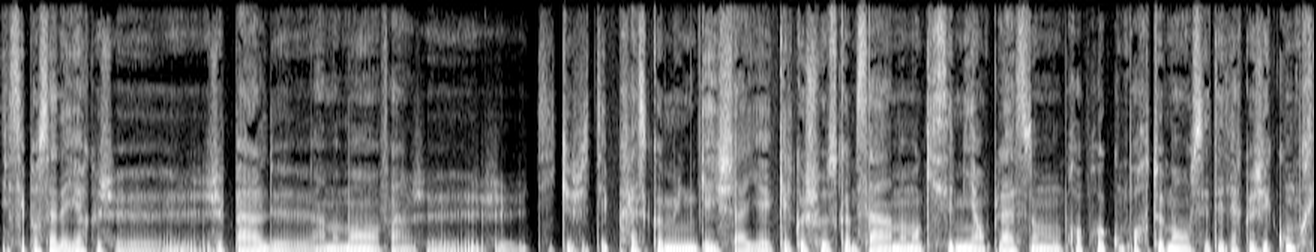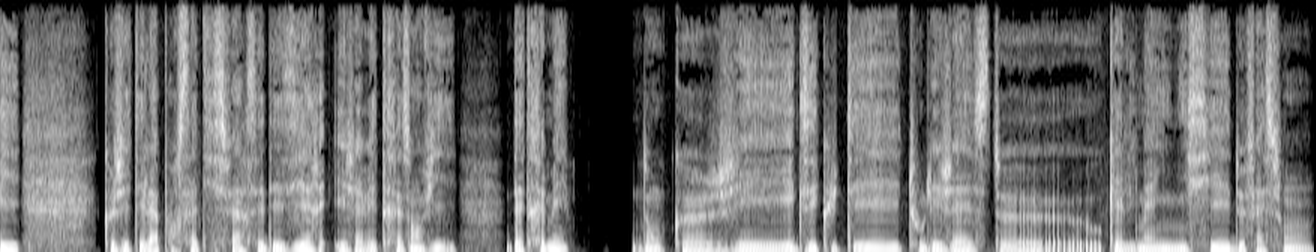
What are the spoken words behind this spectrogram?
Et c'est pour ça d'ailleurs que je, je parle de un moment, enfin, je, je dis que j'étais presque comme une geisha. Il y a quelque chose comme ça, un moment qui s'est mis en place dans mon propre comportement. C'est-à-dire que j'ai compris que j'étais là pour satisfaire ses désirs et j'avais très envie d'être aimée. Donc euh, j'ai exécuté tous les gestes euh, auxquels il m'a initié de façon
